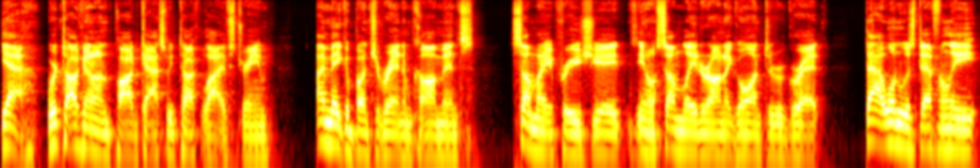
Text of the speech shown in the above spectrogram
yeah, we're talking on podcast, we talk live stream. I make a bunch of random comments. Some I appreciate, you know, some later on I go on to regret. That one was definitely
